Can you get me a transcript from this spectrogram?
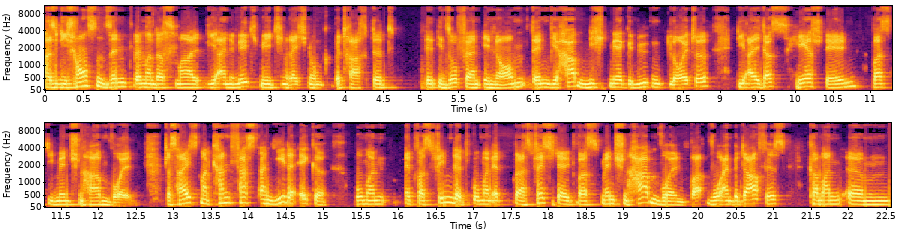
Also die Chancen sind, wenn man das mal wie eine Milchmädchenrechnung betrachtet, insofern enorm, denn wir haben nicht mehr genügend Leute, die all das herstellen, was die Menschen haben wollen. Das heißt, man kann fast an jeder Ecke, wo man etwas findet, wo man etwas feststellt, was Menschen haben wollen, wo ein Bedarf ist, kann man ähm,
